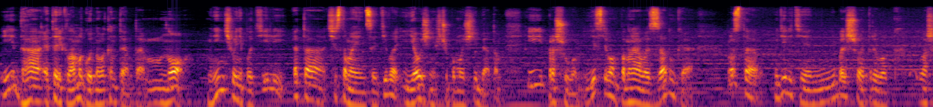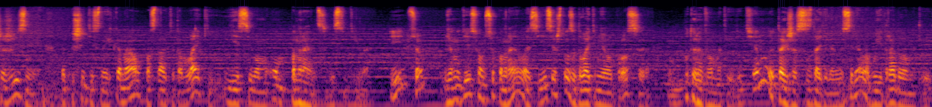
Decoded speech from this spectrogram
И да, это реклама годного контента, но мне ничего не платили, это чисто моя инициатива, и я очень хочу помочь ребятам. И прошу вам, если вам понравилась задумка, просто уделите небольшой отрывок вашей жизни, подпишитесь на их канал, поставьте там лайки, если вам он понравится действительно. И все. Я надеюсь, вам все понравилось. Если что, задавайте мне вопросы. Буду рад вам ответить. Ну и также создатель этого сериала будет рад вам ответить.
